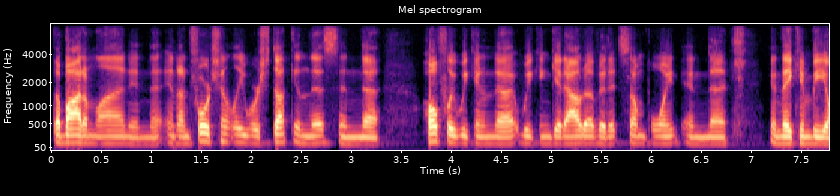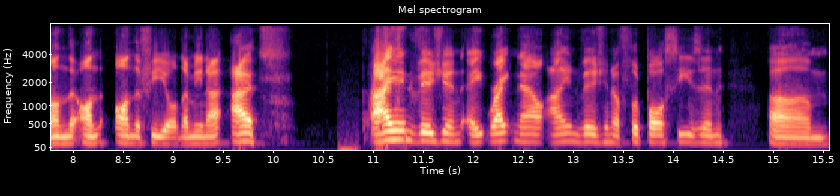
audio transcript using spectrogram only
the bottom line. And and unfortunately, we're stuck in this, and uh, hopefully we can uh, we can get out of it at some point and uh, and they can be on the on on the field. I mean, I I, I envision a right now I envision a football season um,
